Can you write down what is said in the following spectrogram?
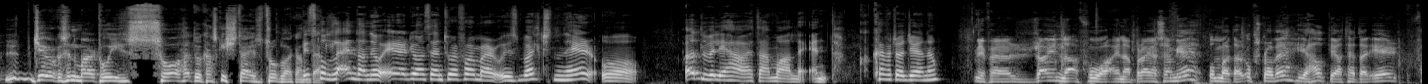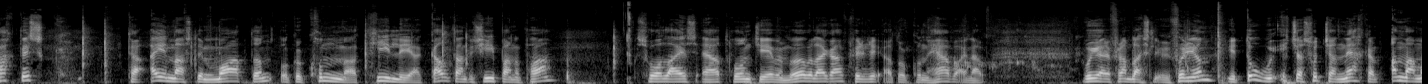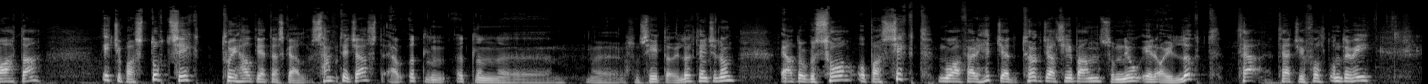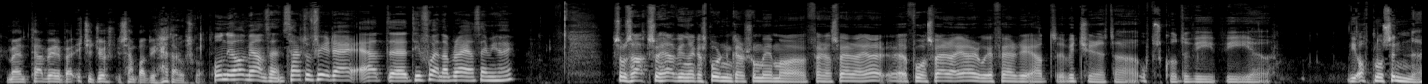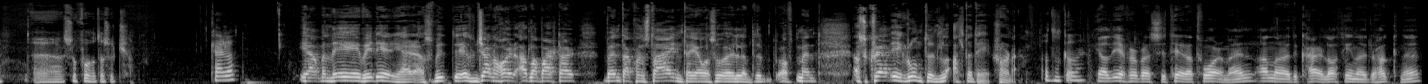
Gjør dere sinne bare tog, så hadde vi kanskje ikke det som troblagan. Vi skulle enda nå, Erald Johansen, to reformer og Ismølksen her, og ødel vil jeg ha etter målet enda. Hva var det å gjøre nå? Jeg får regna få en breia semje om at det er oppskåret. Jeg halte at dette er faktisk til einaste maten og kunne tidligere galtande kipan på så leis er at hun gjever møvelega for at hun kunne heva en av vi er framleisli i fyrjun. Jeg do ikkje suttja nekkan anna mata, ikke på stort sikt, tog halde jeg at jeg skal samtidjast av utlun, utlun uh, uh, som sita i luktinginen, er at dere så og på sikt må affær hitje etter tøkjalskipan som nu er i lukt, det er ikke fullt under vi, men det er bare ikke gjørst i samband med hettar oppskott. Og Njolm Jansen, sær du fyrir der at uh, de få en av breia sem i høy? Som sagt så har vi några spurningar som är med för att svära er, få svära er och är färdig att vi kör detta uppskott vi vi vi öppnar sinne så får det så tjockt. Carlot? Ja, men det är vi det här. Alltså, vi, jag har alla parter vänta på en stein till jag var så eller ofta, men alltså kvärt är grunden till allt det där, tror jag. Att de ska det. Ja, det är för att bara citera två män. Anna är det Carlot innan du det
